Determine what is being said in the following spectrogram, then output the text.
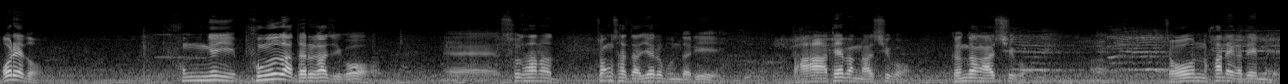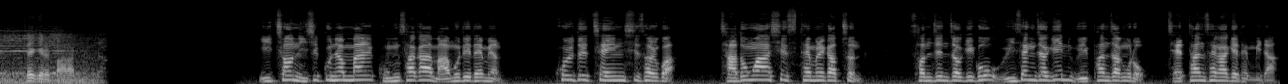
올해도 풍년이 풍어가 들어가지고 에, 수산업 종사자 여러분들이 다 대박 나시고 건강하시고 어, 좋은 한 해가 되기를 바랍니다. 2029년 말 공사가 마무리되면 콜드체인 시설과 자동화 시스템을 갖춘 선진적이고 위생적인 위판장으로 재탄생하게 됩니다.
